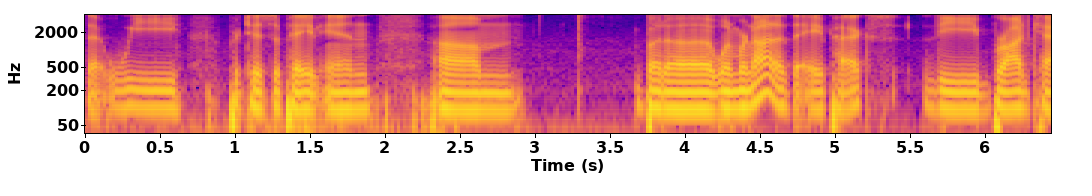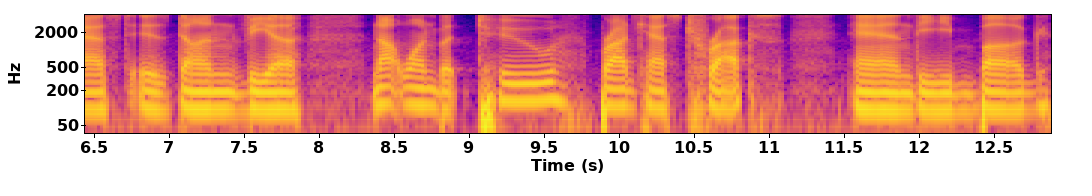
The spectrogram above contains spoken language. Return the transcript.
that we participate in. Um, but uh, when we're not at the apex, the broadcast is done via not one but two broadcast trucks, and the bug,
